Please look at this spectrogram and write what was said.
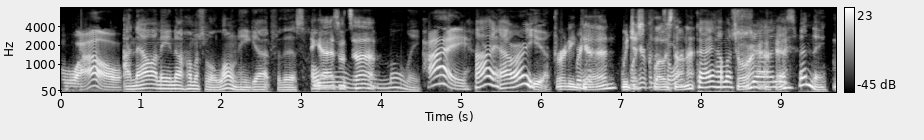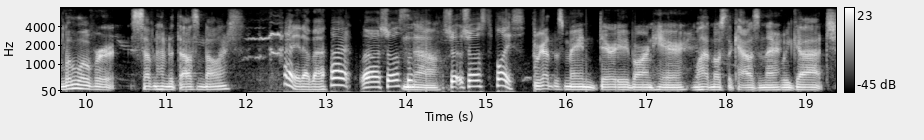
Wow. I now I need to know how much of a loan he got for this. Hey, guys, what's Holy up? Moly. Hi. Hi, how are you? Pretty We're good. we we're just here for the closed on it. Okay, how much Sure, did you end up spending? A little over seven hundred thousand dollars. That ain't that bad. All right, uh, show us the No. show, show us the place. We got this main dairy barn here. We'll have most of the cows in there. We got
